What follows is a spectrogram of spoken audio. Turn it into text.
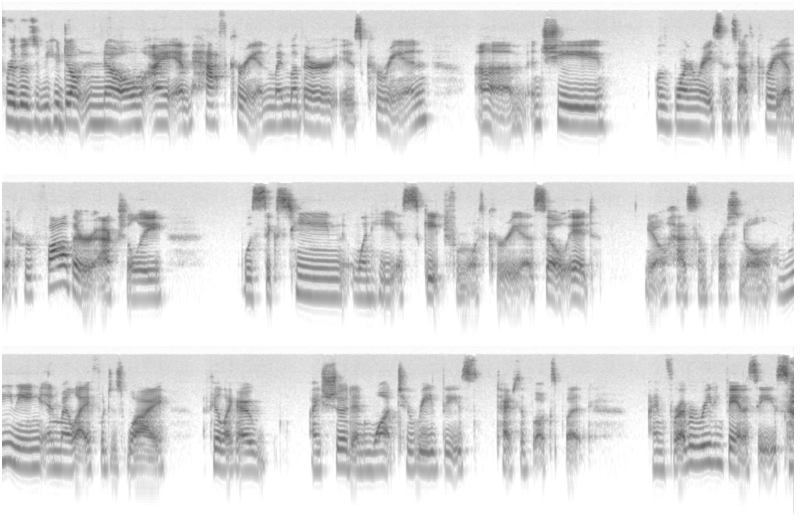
for those of you who don't know, I am half Korean. My mother is Korean, um, and she was born and raised in South Korea, but her father actually was 16 when he escaped from North Korea. So it, you know, has some personal meaning in my life, which is why I feel like I I should and want to read these types of books, but I'm forever reading fantasy, so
